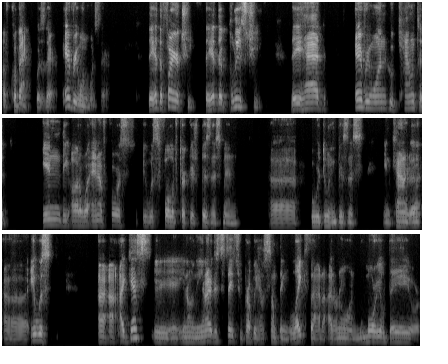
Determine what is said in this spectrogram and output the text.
of Quebec was there. Everyone was there. They had the fire chief, they had the police chief, they had everyone who counted in the Ottawa. And of course, it was full of Turkish businessmen uh, who were doing business in Canada. Uh, it was, I, I, guess, you know, in the United States, you probably have something like that. I don't know, on Memorial Day or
